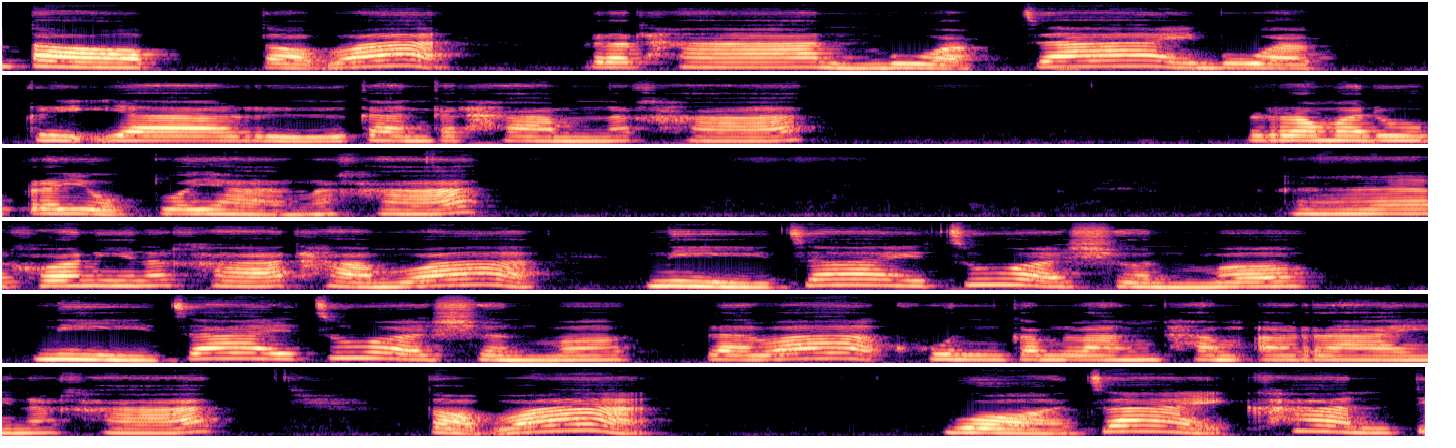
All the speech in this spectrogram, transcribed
ำตอบตอบว่า ประธานบวกจ่ายบวกกริยาหรือการกระทำนะคะ เรามาดูประโยคตัวอย่างนะคะ อ่าข้อนี้นะคะถามว่าหนีจ่ายจั่วเฉินเมอหนีจ่ายจั่วเฉินเมอแปลว่าคุณกำลังทำอะไรนะคะ ตอบว่า我在看电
